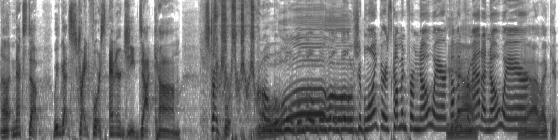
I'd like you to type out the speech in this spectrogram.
Uh, next up, we've got StrikeForceEnergy.com. Strikeforce. Oh, boom, boom, boom, boom, boom, boom, boom. Shabloinkers coming from nowhere, coming Yeah. from out of nowhere. Yeah, I like it.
